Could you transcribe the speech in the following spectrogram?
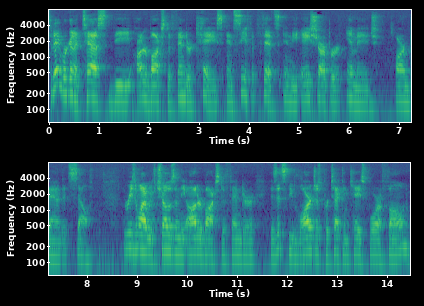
Today we're going to test the OtterBox Defender case and see if it fits in the A Sharper image armband itself. The reason why we've chosen the OtterBox Defender is it's the largest protecting case for a phone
